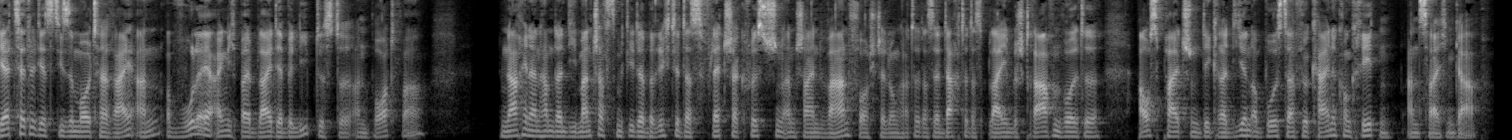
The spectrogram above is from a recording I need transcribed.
Der zettelt jetzt diese Meuterei an, obwohl er ja eigentlich bei Bly der beliebteste an Bord war. Im Nachhinein haben dann die Mannschaftsmitglieder berichtet, dass Fletcher Christian anscheinend Wahnvorstellungen hatte, dass er dachte, dass Bly ihn bestrafen wollte, auspeitschen und degradieren, obwohl es dafür keine konkreten Anzeichen gab.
